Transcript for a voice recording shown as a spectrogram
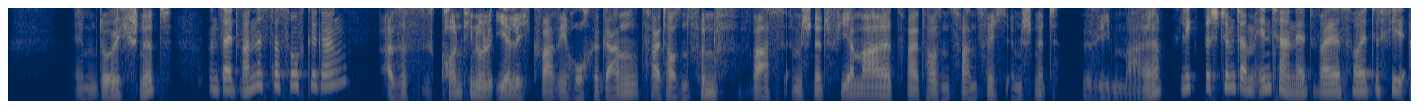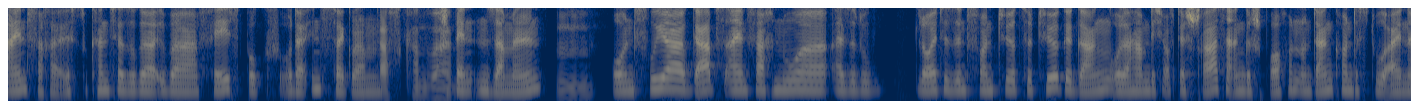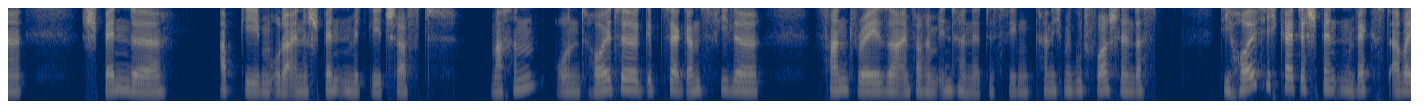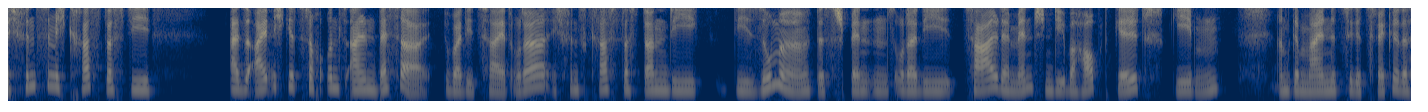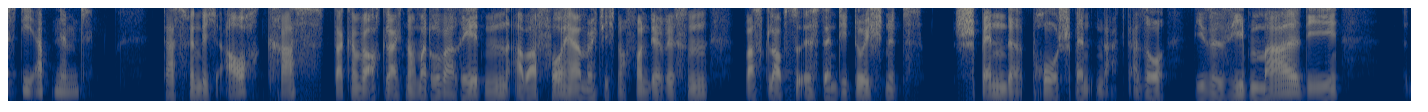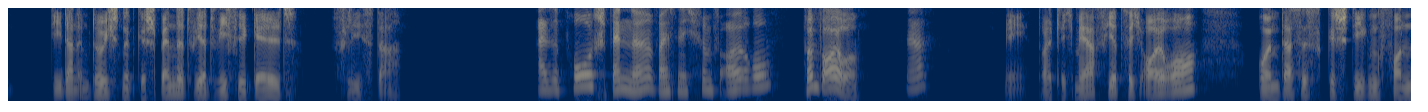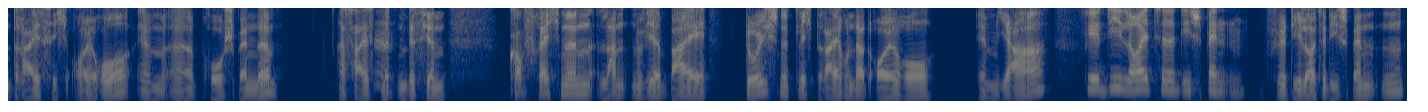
im Durchschnitt. Und seit wann ist das hochgegangen? Also es ist kontinuierlich quasi hochgegangen. 2005 war es im Schnitt viermal, 2020 im Schnitt siebenmal. Liegt bestimmt am Internet, weil es heute viel einfacher ist. Du kannst ja sogar über Facebook oder Instagram Das kann sein. Spenden sammeln. Mhm. Und früher gab es einfach nur, also du Leute sind von Tür zu Tür gegangen oder haben dich auf der Straße angesprochen und dann konntest du eine Spende abgeben oder eine Spendenmitgliedschaft machen. Und heute gibt's ja ganz viele Fundraiser einfach im Internet. Deswegen kann ich mir gut vorstellen, dass die Häufigkeit der Spenden wächst. Aber ich finde es ziemlich krass, dass die, also eigentlich geht's doch uns allen besser über die Zeit, oder? Ich finde es krass, dass dann die, die Summe des Spendens oder die Zahl der Menschen, die überhaupt Geld geben an gemeinnützige Zwecke, dass die abnimmt. Das finde ich auch krass. Da können wir auch gleich nochmal drüber reden. Aber vorher möchte ich noch von dir wissen, was glaubst du ist denn die Durchschnittsspende pro Spendenakt? Also diese siebenmal, die, die dann im Durchschnitt gespendet wird, wie viel Geld fließt da? Also pro Spende, weiß nicht, fünf Euro. Fünf Euro. Ja? Nee, deutlich mehr, 40 Euro. Und das ist gestiegen von 30 Euro im, äh, pro Spende. Das heißt, mit ein bisschen Kopfrechnen landen wir bei durchschnittlich 300 Euro im Jahr Für die Leute, die spenden. für die Leute, die spenden.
